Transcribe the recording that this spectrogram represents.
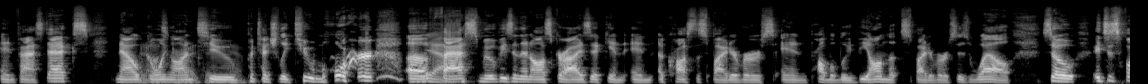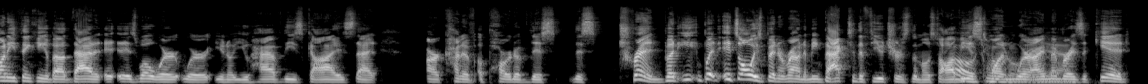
in Fast X. Now And going Oscar on Isaac, to yeah. potentially two more uh, Yeah. Fast movies, and then Oscar Isaac and and Across the Spider-Verse, and probably Beyond the Spider-Verse as well. So it's just funny thinking about that as well, where where you know you have these guys that are kind of a part of this this trend, but but it's always been around. I mean, Back to the Future is the most oh, obvious one, totally, where I remember yeah. as a kid.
